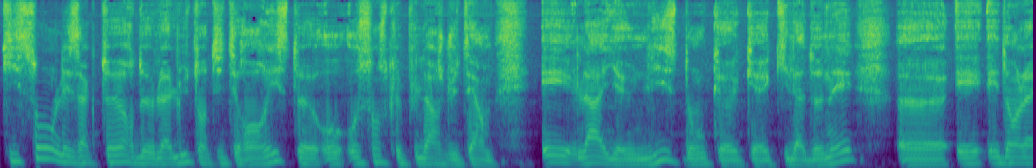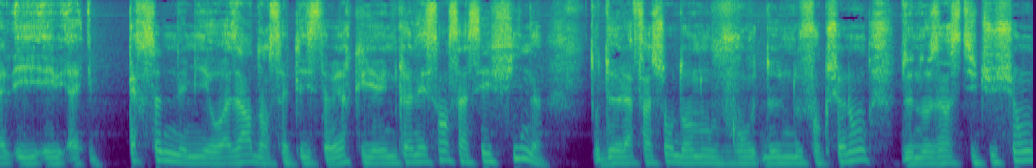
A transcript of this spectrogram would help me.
qui sont les acteurs de la lutte antiterroriste au, au sens le plus large du terme. Et là, il y a une liste donc euh, qu'il a donnée euh, et, dans la personne n'est mis au hasard dans cette liste. C'est-à-dire qu'il y a une connaissance assez fine de la façon dont nous, fonctionnons, de nos institutions,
